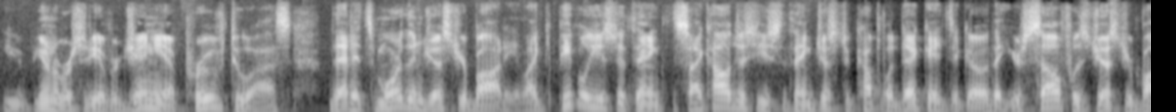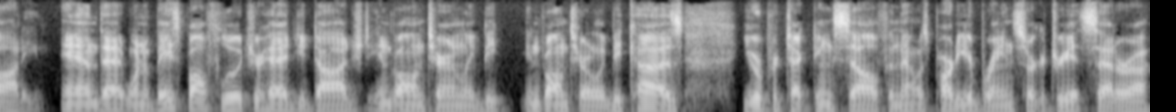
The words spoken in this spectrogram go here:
University of Virginia proved to us that it's more than just your body. Like people used to think, the psychologists used to think just a couple of decades ago that yourself was just your body, and that when a baseball flew at your head, you dodged involuntarily, be, involuntarily because you were protecting self, and that was part of your brain circuitry, et cetera.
